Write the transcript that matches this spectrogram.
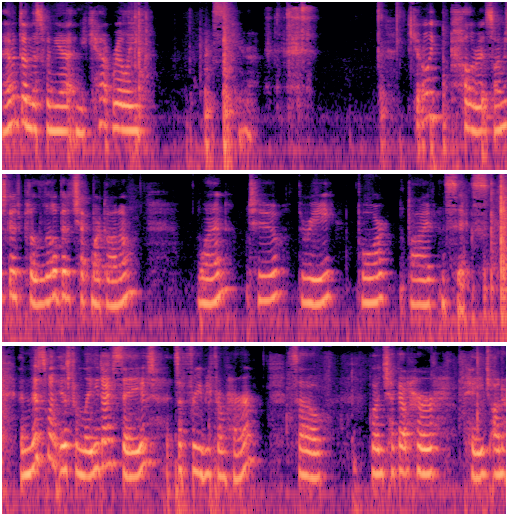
I haven't done this one yet, and you can't really, see here. Can't really color it, so I'm just going to put a little bit of check mark on them. One, two, three, four, five, and six. And this one is from Lady Di Saves. It's a freebie from her. So go and check out her page on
